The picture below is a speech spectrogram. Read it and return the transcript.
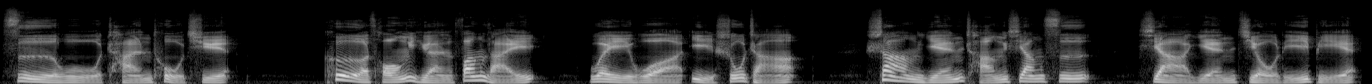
四五蟾兔缺。客从远方来，为我一书札。上言长相思，下言久离别。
